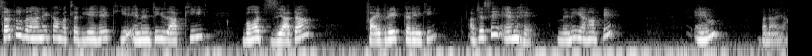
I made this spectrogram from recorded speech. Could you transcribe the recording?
सर्कल बनाने का मतलब ये है कि ये एनर्जीज आपकी बहुत ज़्यादा वाइब्रेट करेगी। अब जैसे एम है, मैंने यहाँ पे एम बनाया।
